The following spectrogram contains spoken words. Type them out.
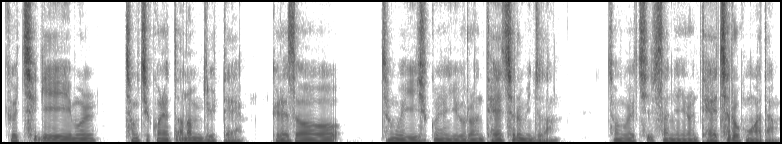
그 책임을 정치권에 떠넘길 때 그래서 1929년 이후로는 대체로 민주당, 1974년 이후로는 대체로 공화당,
